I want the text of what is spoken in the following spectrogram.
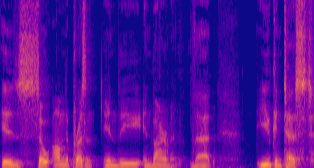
is so omnipresent in the environment that you can test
